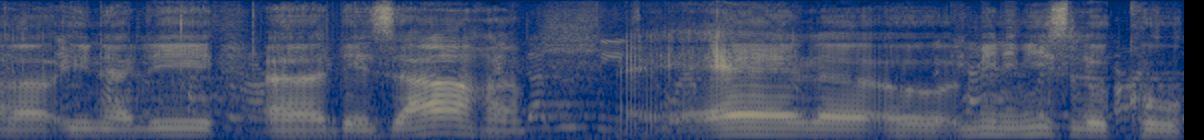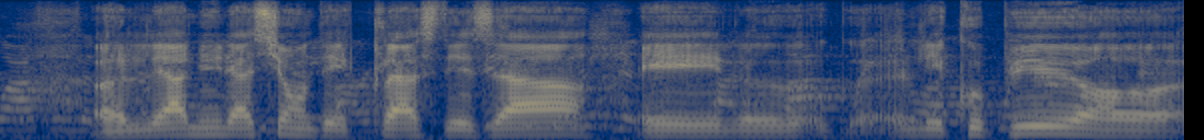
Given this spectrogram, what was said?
euh, une alliée des arts. Elle minimise le coût. Euh, l'annulation des classes des arts et les coupures euh,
